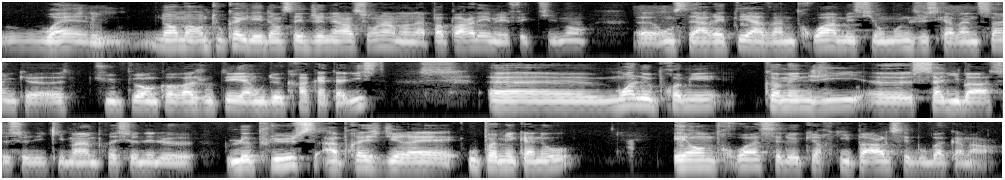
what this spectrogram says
ouais, je non, mais en tout cas, il est dans cette génération-là. On n'en a pas parlé, mais effectivement, euh, on s'est arrêté à 23, mais si on monte jusqu'à 25, euh, tu peux encore rajouter un ou deux cracks à ta liste. Moi, le premier, comme NJ, Saliba, c'est celui qui m'a impressionné le le plus. Après, je dirais Upamecano. Et en 3, c'est le cœur qui parle, c'est Bouba Kamara.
